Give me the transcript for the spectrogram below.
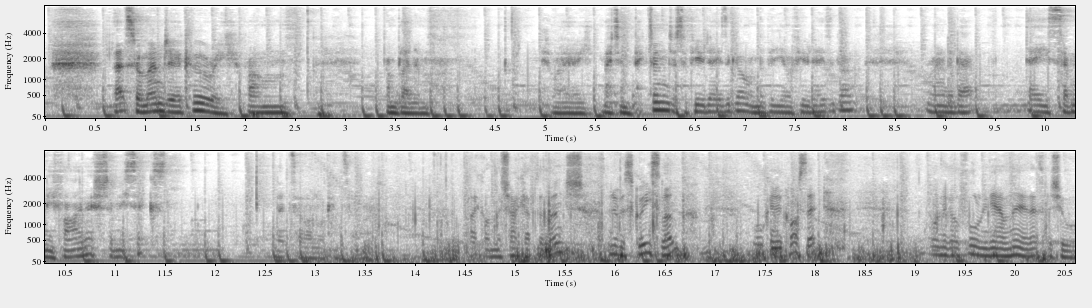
That's from Andrea Coury from, from Blenheim, who I met in Picton just a few days ago, on the video a few days ago, around about day 75-ish, 76. Let's have a look inside. Back on the track after lunch, bit of a scree slope, walking across it. Want to go falling down there, that's for sure.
